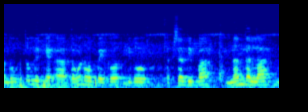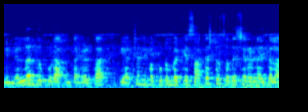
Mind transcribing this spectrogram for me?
ಒಂದು ಉತ್ತುಂಗಕ್ಕೆ ತಗೊಂಡು ಹೋಗಬೇಕು. ಇದು ಅಕ್ಷರದೀಪ ನಂದಲ್ಲ, ನಿಮ್ಮೆಲ್ಲರದು ಕೂಡ ಅಂತ ಹೇಳ್ತಾ, ಈ ಅಕ್ಷರದೀಪ ಕುಟುಂಬಕ್ಕೆ ಸಾಕಷ್ಟು ಸದಸ್ಯರನ್ನ ಐತಲ್ಲ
